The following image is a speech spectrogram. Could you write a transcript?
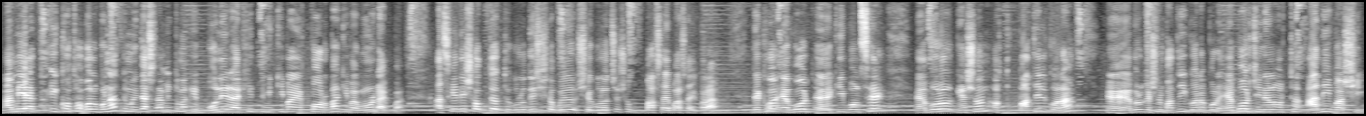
আমি এই কথা বলব না, তুমি জাস্ট আমি তোমাকে বলে রাখি, তুমি কীভাবে পড়বা, কীভাবে মনে রাখবা। আজকে যে শব্দ অর্থগুলো দিয়েছি সেগুলো সেগুলো হচ্ছে সব বাছাই বাছাই করা। দেখো অ্যাবোর্ড কি বলছে? অ্যাবোরগেশন অর্থ বাতিল করা। অ্যাবোরগেশন বাতিল করার পর অ্যাবরজিনাল অর্থ আদিবাসী।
